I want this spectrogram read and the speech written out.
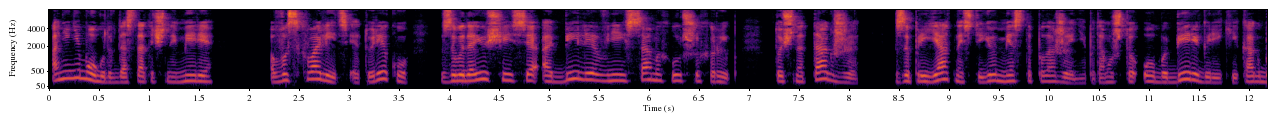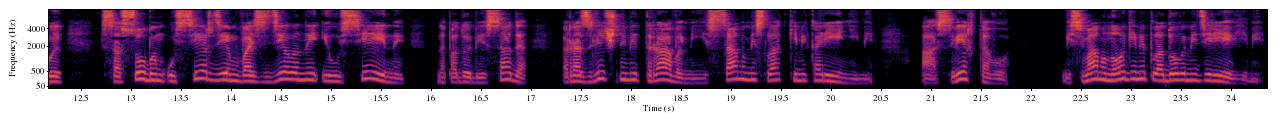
Они не могут в достаточной мере восхвалить эту реку за выдающееся обилие в ней самых лучших рыб, точно так же за приятность ее местоположения, потому что оба берега реки как бы с особым усердием возделаны и усеяны, наподобие сада, различными травами и самыми сладкими кореньями, а сверх того — весьма многими плодовыми деревьями.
